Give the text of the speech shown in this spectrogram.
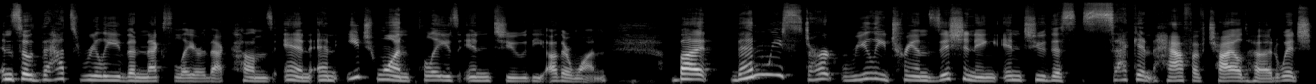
And so that's really the next layer that comes in. And each one plays into the other one. But then we start really transitioning into this second half of childhood, which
